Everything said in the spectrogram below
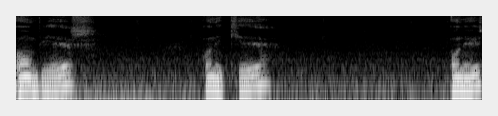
11 12 13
